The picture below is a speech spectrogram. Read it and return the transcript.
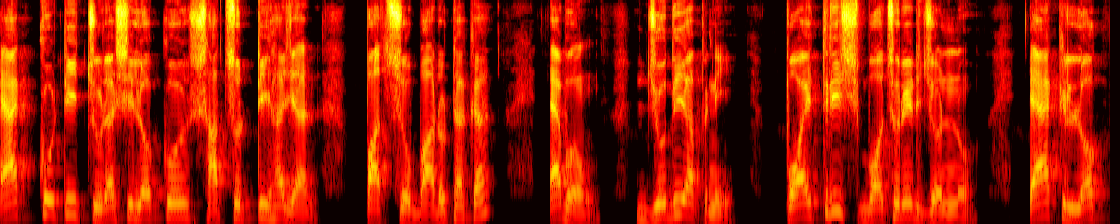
এক কোটি চুরাশি লক্ষ সাতষট্টি হাজার পাঁচশো বারো টাকা এবং যদি আপনি পঁয়ত্রিশ বছরের জন্য এক লক্ষ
